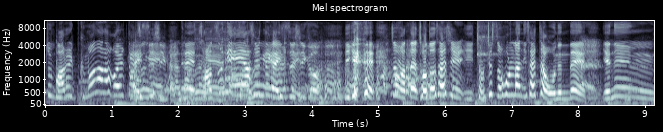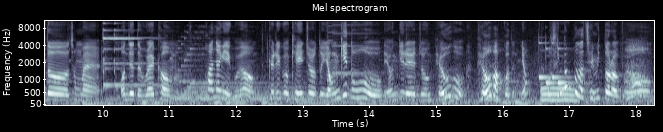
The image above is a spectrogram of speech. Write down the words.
좀 말을 그만하라고 할 때가 자중해, 있으시고 약간 네 자중해. 자중해 하실 자중해 때가 할때 있으시고 이게 좀 맞아요. 저도 사실 이 정체성 혼란이 살짝 오는데 예능도 정말 언제든 웰컴 환영이고요. 그리고 개인적으로 또 연기도 연기를 좀 배우고 배워봤거든요. 어, 생각보다 재밌더라고요.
